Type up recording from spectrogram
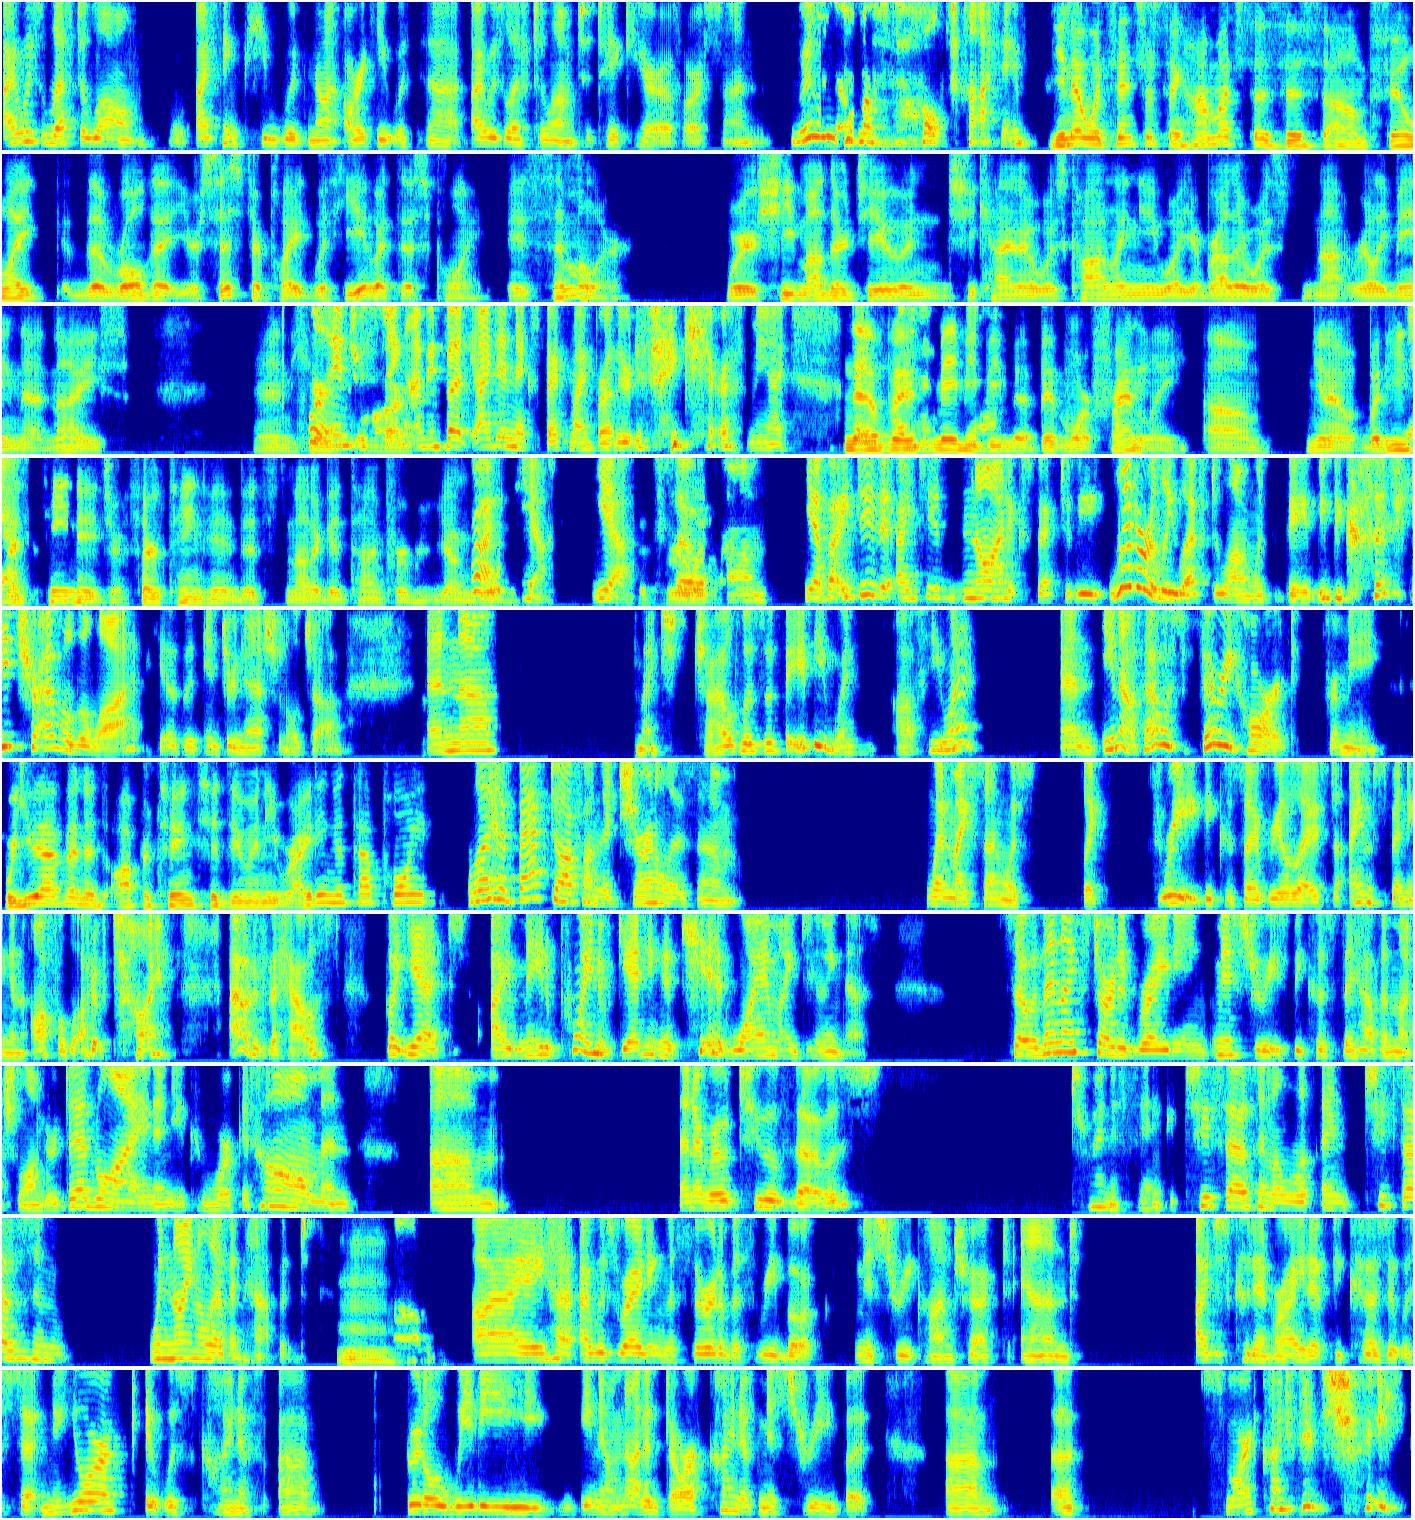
I was left alone. I think he would not argue with that. I was left alone to take care of our son really almost the whole time. You know what's interesting? How much does this um, feel like the role that your sister played with you at this point is similar? Where she mothered you and she kind of was coddling you while your brother was not really being that nice. And well, interesting. I mean, but I didn't expect my brother to take care of me. I no, I, but I, maybe yeah. be a bit more friendly. Um, you know, but he's Yeah. a teenager, 13. he- It's not a good time for young right. boys. Yeah. Yeah. It's so really- um yeah, but I did I did not expect to be literally left alone with the baby because he traveled a lot. He has an international job. And uh my ch- child was a baby when off he went. And you know, that was very hard for me. Were you having an opportunity to do any writing at that point? Well, I had backed off on the journalism when my son was like three because I realized I am spending an awful lot of time out of the house, but yet I made a point of getting a kid. Why am I doing this? So then I started writing mysteries because they have a much longer deadline and you can work at home and um and I wrote two of those. trying to think. 2011 and 2000 when 9/11 happened. Hmm. I had I was writing the third of a three book mystery contract and I just couldn't write it because it was set in New York. It was kind of uh, brittle, witty, you know, not a dark kind of mystery, but um, a smart kind of mystery,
